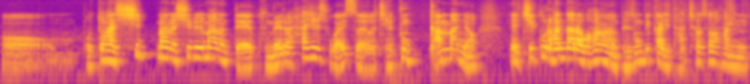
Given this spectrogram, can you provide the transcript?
어 보통 한 10만원 11만원대 구매를 하실 수가 있어요. 제품 값만요. 직구를 한다라고 하면 배송비까지 다 쳐서 한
